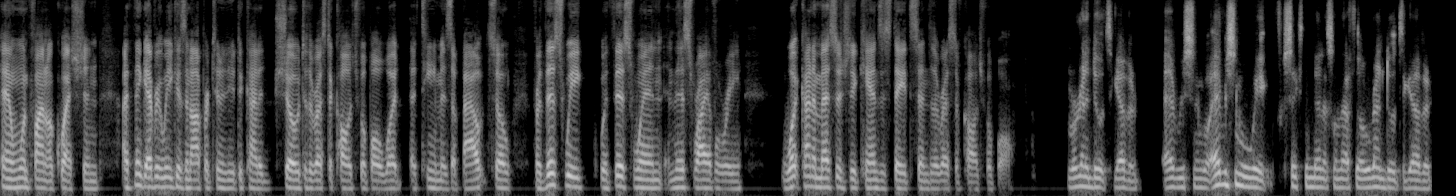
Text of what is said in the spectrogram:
and one final question. I think every week is an opportunity to kind of show to the rest of college football what a team is about. So for this week, with this win and this rivalry, what kind of message did Kansas State send to the rest of college football? We're going to do it together every single every single week for 60 minutes on that field. We're going to do it together.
